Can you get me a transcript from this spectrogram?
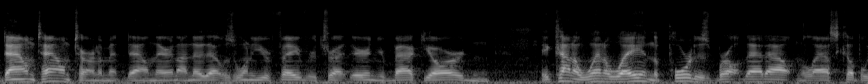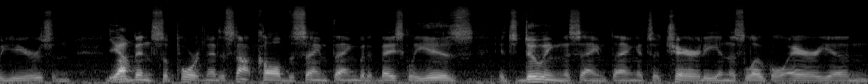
downtown tournament down there, and I know that was one of your favorites right there in your backyard. And it kind of went away, and the port has brought that out in the last couple of years, and yeah. I've been supporting it. It's not called the same thing, but it basically is it's doing the same thing. It's a charity in this local area, and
